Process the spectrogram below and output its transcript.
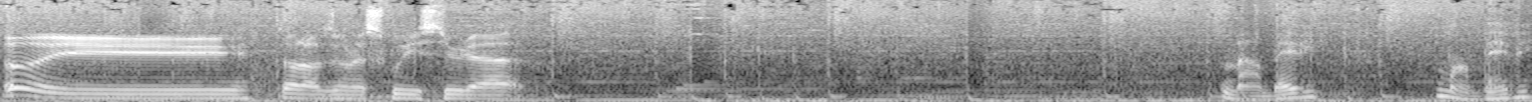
Hey, thought I was gonna squeeze through that. Come on, baby. Come on, baby.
